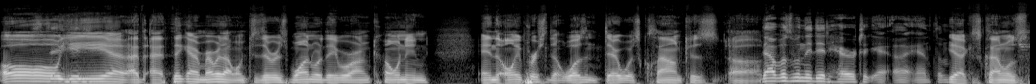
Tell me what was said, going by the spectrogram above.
Oh Stage. yeah, I, I think I remember that one because there was one where they were on Conan, and the only person that wasn't there was Clown because uh, That was when they did Heretic uh, Anthem. yeah, because Clown was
